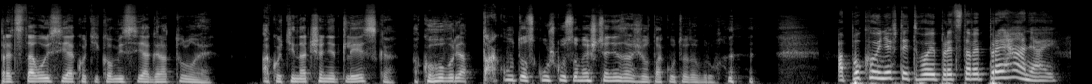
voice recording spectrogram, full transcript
Predstavuj si, ako ti komisia gratuluje, ako ti nadšene tlieska, ako hovoria, takúto skúšku som ešte nezažil, takúto dobrú. A pokojne v tej tvojej predstave preháňaj.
